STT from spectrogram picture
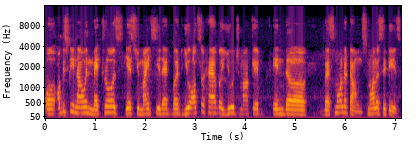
obviously, now in metros, yes, you might see that, but you also have a huge market in the, the smaller towns, smaller cities.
